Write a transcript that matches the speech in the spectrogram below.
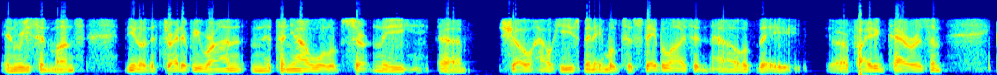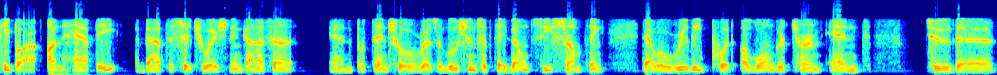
in recent months. You know, the threat of Iran, Netanyahu will certainly uh, show how he's been able to stabilize it and how they are fighting terrorism. People are unhappy about the situation in Gaza and potential resolutions if they don't see something that will really put a longer term end to the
